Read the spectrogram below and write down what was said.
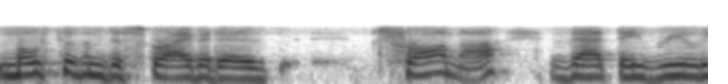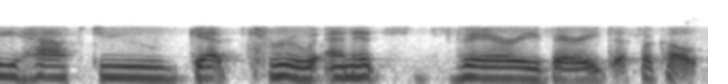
Most of them describe it as trauma that they really have to get through, and it's very, very difficult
